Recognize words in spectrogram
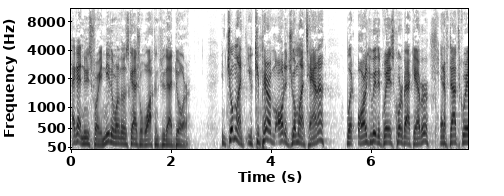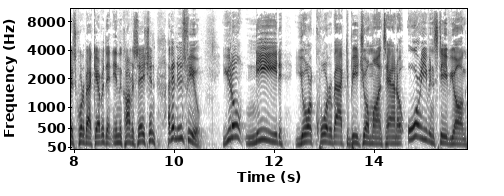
I got news for you. Neither one of those guys were walking through that door. Joe Mont- you compare them all to Joe Montana? what arguably the greatest quarterback ever, and if not the greatest quarterback ever, then in the conversation, I got news for you. You don't need your quarterback to be Joe Montana or even Steve Young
